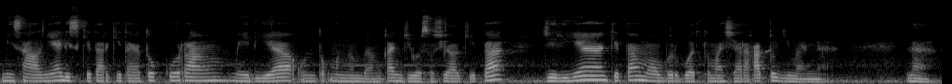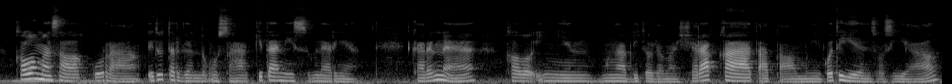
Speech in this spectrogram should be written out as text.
misalnya di sekitar kita itu kurang media untuk mengembangkan jiwa sosial kita, jadinya kita mau berbuat ke masyarakat tuh gimana? Nah, kalau masalah kurang, itu tergantung usaha kita nih sebenarnya. Karena kalau ingin mengabdi kepada masyarakat atau mengikuti kegiatan sosial,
